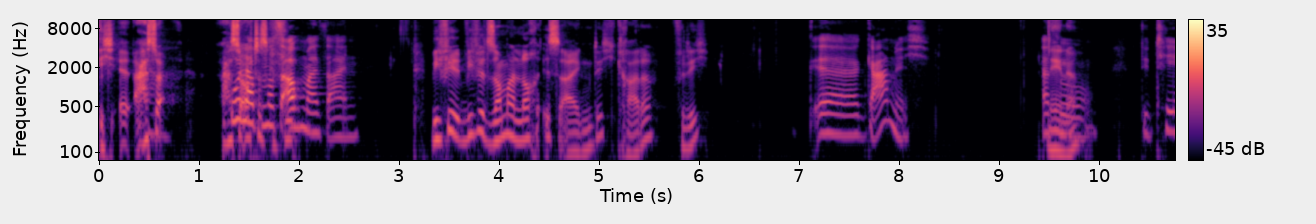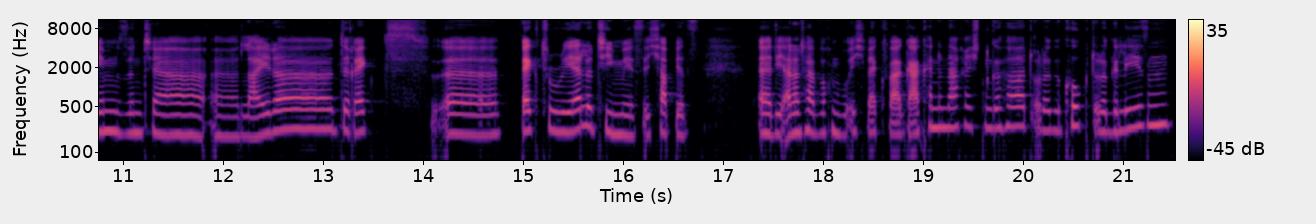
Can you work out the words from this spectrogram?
Ich, äh, hast du, hast du auch Urlaub das muss Gefühl, auch mal sein. wie viel, wie viel Sommer noch ist eigentlich gerade für dich? Äh, gar nicht. Also, Nee, ne? die Themen sind ja äh, leider direkt äh, back to reality mäßig. Ich habe jetzt äh, die anderthalb Wochen, wo ich weg war, gar keine Nachrichten gehört oder geguckt oder gelesen.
